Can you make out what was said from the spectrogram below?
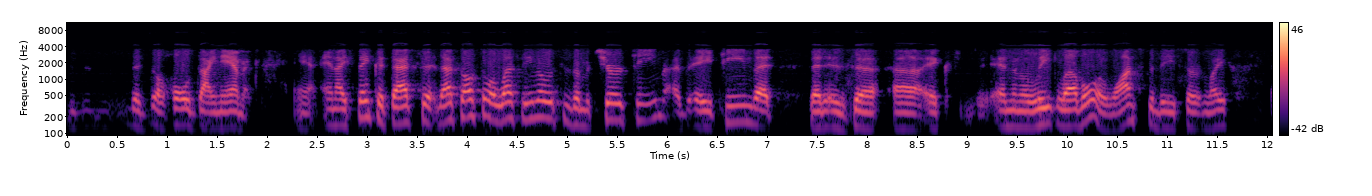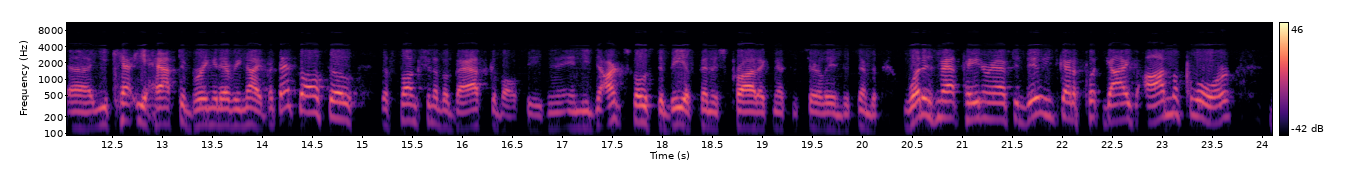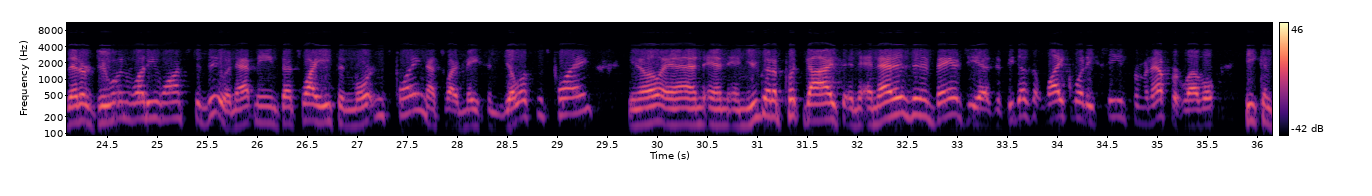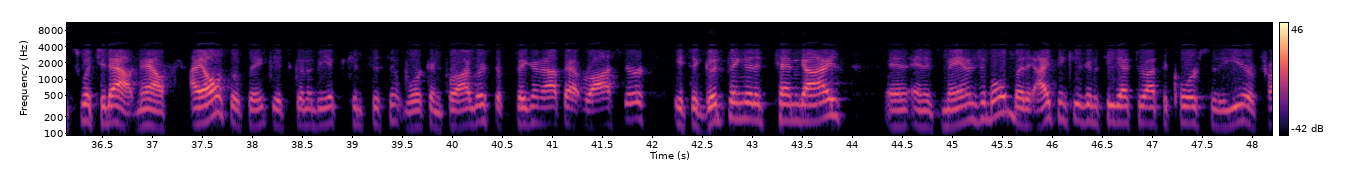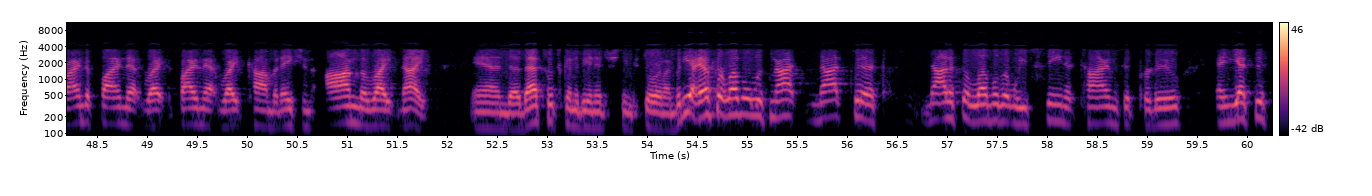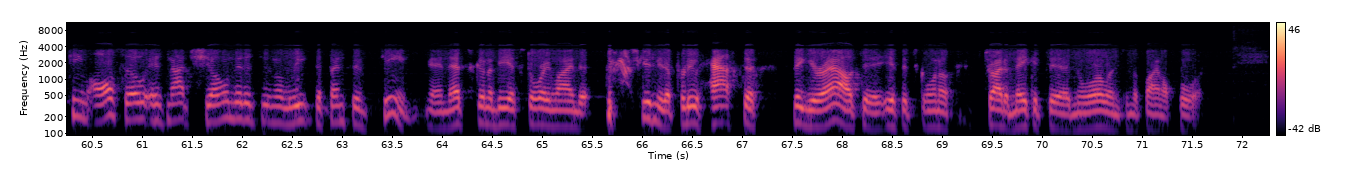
the the whole dynamic. And, and I think that that's a, that's also a lesson. Even though this is a mature team, a, a team that that is uh, uh, ex- at an elite level or wants to be certainly, uh, you can't you have to bring it every night. But that's also the function of a basketball season, and you aren't supposed to be a finished product necessarily in December. What does Matt Painter have to do? He's got to put guys on the floor that are doing what he wants to do, and that means that's why Ethan Morton's playing. That's why Mason Gillis is playing you know, and and and you're going to put guys, and and that is an advantage he has. If he doesn't like what he's seen from an effort level, he can switch it out. Now, I also think it's going to be a consistent work in progress to figuring out that roster. It's a good thing that it's ten guys and, and it's manageable, but I think you're going to see that throughout the course of the year of trying to find that right find that right combination on the right night, and uh, that's what's going to be an interesting storyline. But yeah, effort level was not not uh, not at the level that we've seen at times at Purdue and yet this team also has not shown that it's an elite defensive team, and that's going to be a storyline that, excuse me, that Purdue has to figure out if it's going to try to make it to New Orleans in the Final Four.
